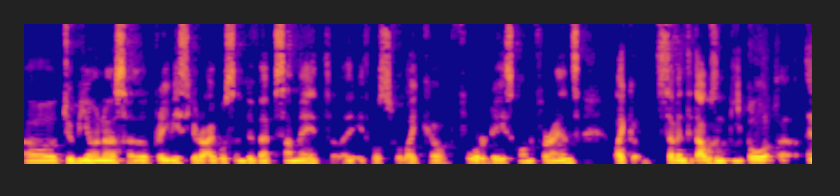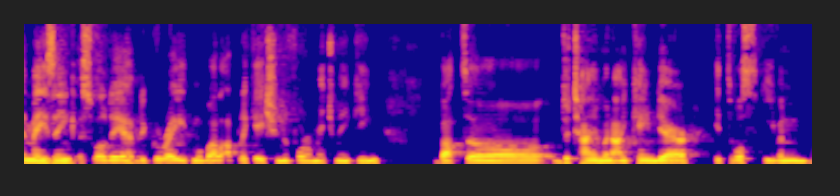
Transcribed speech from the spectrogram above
uh, to be honest, uh, previous year I was in the Web Summit. It was like a four days conference, like 70,000 people. Uh, amazing as well. They have the great mobile application for matchmaking. But uh, the time when I came there, it was even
